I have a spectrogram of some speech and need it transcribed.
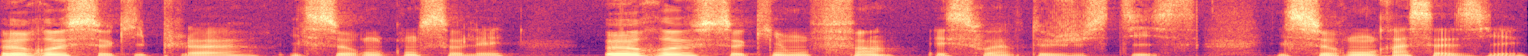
Heureux ceux qui pleurent, ils seront consolés. Heureux ceux qui ont faim et soif de justice, ils seront rassasiés.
